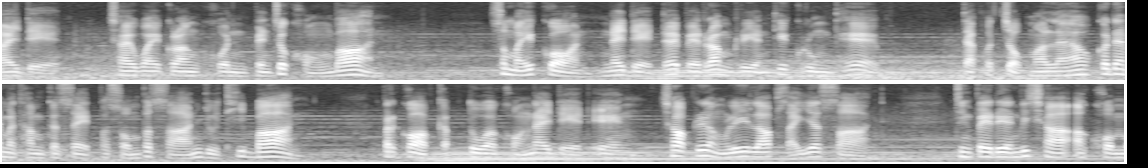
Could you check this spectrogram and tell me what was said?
นายเดชชายวัยกลางคนเป็นเจ้าของบ้าน สมัยก่อนนายเดชได้ไปร่ำเรียนที่กรุงเทพ แต่พอจบมาแล้วก็ได้มาทำเกษตรผสมผสานอยู่ที่บ้าน ประกอบกับตัวของนายเดชเองชอบเรื่องลี้ลับไสยศาสตร์ จึงไปเรียนวิชาอาคม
